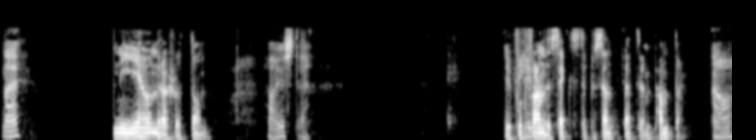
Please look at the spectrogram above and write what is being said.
Nej, 917. ja just det. Det är fortfarande 60 procent bättre än Pantern. Ja,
